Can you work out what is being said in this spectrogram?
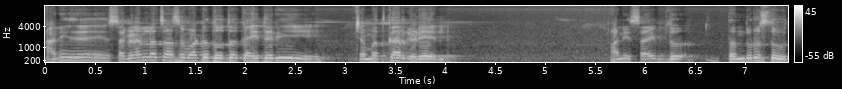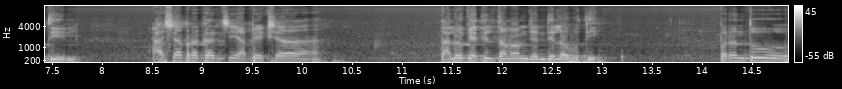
आणि हे सगळ्यांनाच असं वाटत होतं काहीतरी चमत्कार घडेल. आणि साहेब दु तंदुरुस्त होतील. अशा प्रकारची अपेक्षा तालुक्यातील तमाम जनतेला होती. परंतु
